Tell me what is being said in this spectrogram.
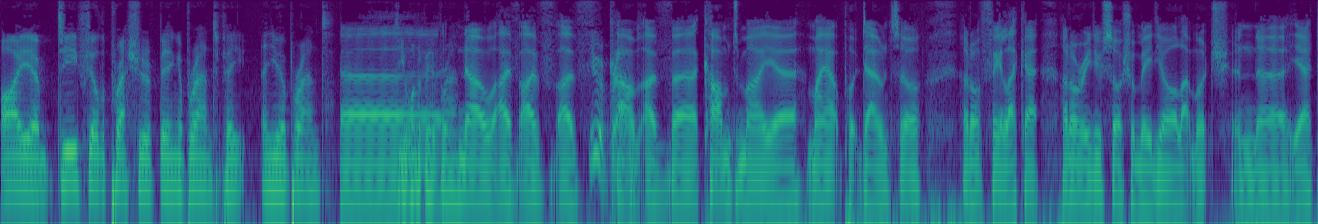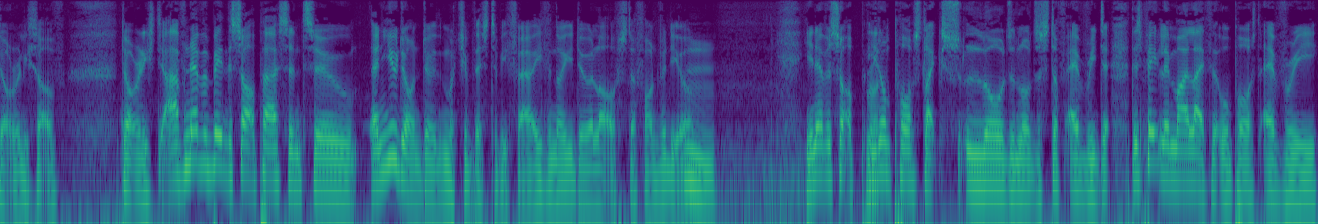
I um, do you feel the pressure of being a brand, Pete? Are you a brand? Uh, Do you wanna be a brand? No, I've I've I've You're a brand. calm, I've uh, calmed my uh, my output down, so I don't feel like I I don't really do social media all that much, and uh, yeah, don't really sort of don't really. I've never been the sort of person to, and you don't do much of this, to be fair, even though you do a lot of stuff on video. Hmm. You never sort of you don't post like loads and loads of stuff every day. There's people in my life that will post every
